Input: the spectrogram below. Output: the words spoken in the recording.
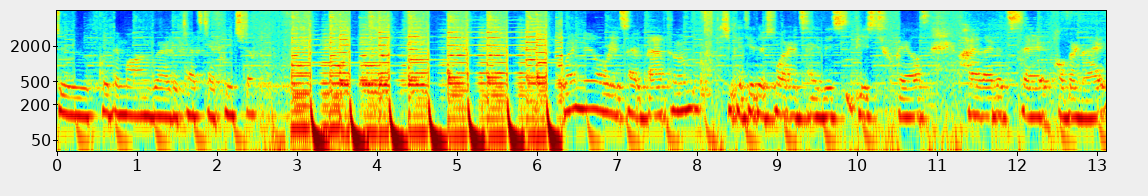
to put them on where the cats can't reach them. Inside a bathroom. As you can see, there's water inside this, these two pails. It stay overnight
